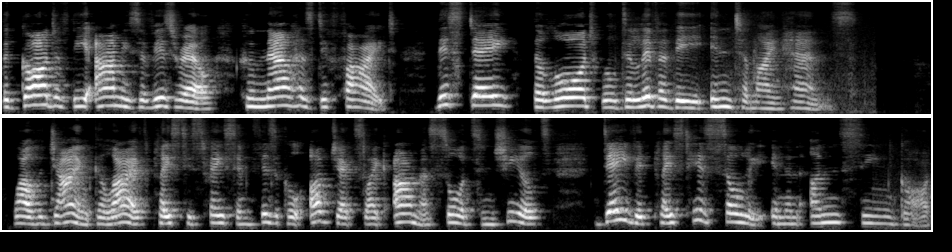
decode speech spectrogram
the God of the armies of Israel, whom thou hast defied. This day the Lord will deliver thee into mine hands. While the giant Goliath placed his face in physical objects like armor, swords, and shields, David placed his solely in an unseen God.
